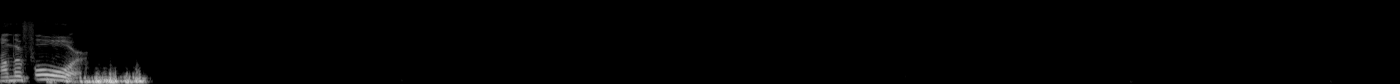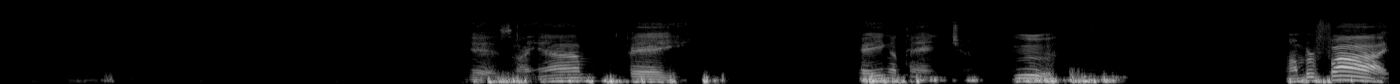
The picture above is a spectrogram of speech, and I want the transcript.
Number four. Yes, I am paying. Paying attention. Good. Number five.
